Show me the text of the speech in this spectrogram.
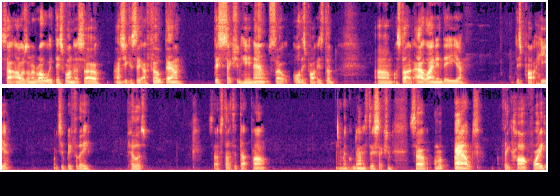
So I was on a roll with this one. So as you can see, I filled down this section here now. So all this part is done. Um, I started outlining the uh, this part here, which would be for the pillars. So I've started that part and then come down into this section. So I'm about, I think halfway,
